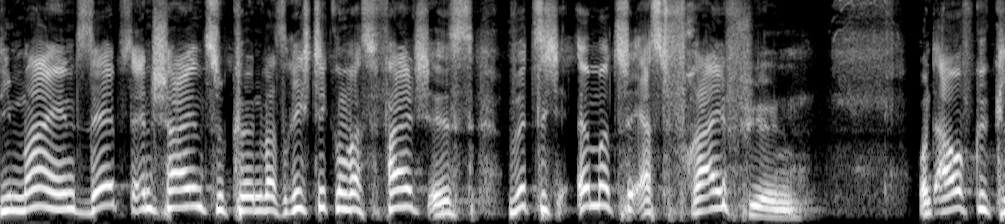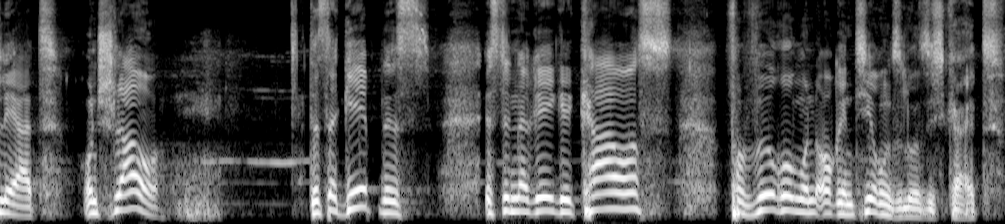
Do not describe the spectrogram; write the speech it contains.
die meint, selbst entscheiden zu können, was richtig und was falsch ist, wird sich immer zuerst frei fühlen und aufgeklärt und schlau. Das Ergebnis ist in der Regel Chaos, Verwirrung und Orientierungslosigkeit.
